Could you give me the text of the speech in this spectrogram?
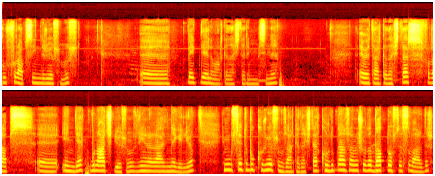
bu Fraps'ı indiriyorsunuz. E, bekleyelim arkadaşlar inmesini. Evet arkadaşlar Fraps e, indi. Bunu aç diyorsunuz. Winrar haline geliyor. Şimdi bu setup'u kuruyorsunuz arkadaşlar. Kurduktan sonra şurada dat dosyası vardır.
